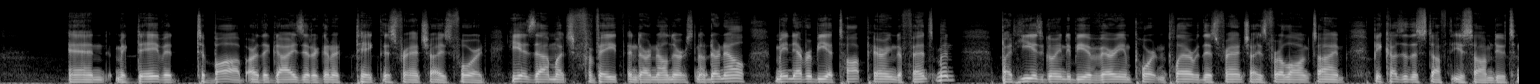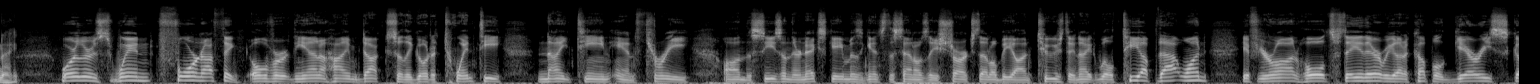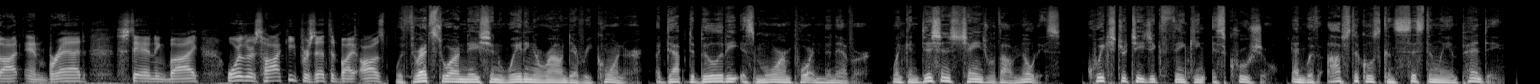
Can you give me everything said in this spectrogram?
and McDavid to Bob are the guys that are going to take this franchise forward. He has that much faith in Darnell Nurse. Now, Darnell may never be a top pairing defenseman, but he is going to be a very important player with this franchise for a long time because of the stuff that you saw him do tonight. Oilers win 4 0 over the Anaheim Ducks, so they go to 20, 19, and 3 on the season. Their next game is against the San Jose Sharks. That'll be on Tuesday night. We'll tee up that one. If you're on hold, stay there. We got a couple Gary, Scott, and Brad standing by. Oilers hockey presented by Oz. With threats to our nation waiting around every corner, adaptability is more important than ever. When conditions change without notice, quick strategic thinking is crucial. And with obstacles consistently impending,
